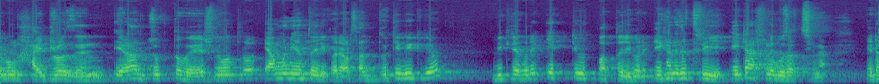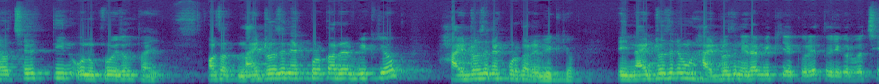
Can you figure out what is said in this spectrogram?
এবং হাইড্রোজেন এরা যুক্ত হয়ে শুধুমাত্র অ্যামোনিয়া তৈরি করে, অর্থাৎ দুটি বিক্রিয়ক বিক্রিয়া করে একটি উৎপাদ তৈরি করে। এখানে যে থ্রি এটা আসলে বোঝাচ্ছি না। এটা হচ্ছে তিন অনু প্রয়োজন তাই। অর্থাৎ নাইট্রোজেন এক প্রকারের বিক্রিয়ক, হাইড্রোজেন এক প্রকারের বিক্রিয়ক। এই নাইট্রোজেন এবং হাইড্রোজেন এরা বিক্রিয়া করে তৈরি করবে হচ্ছে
